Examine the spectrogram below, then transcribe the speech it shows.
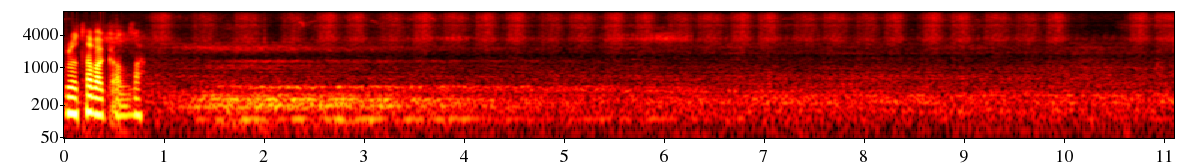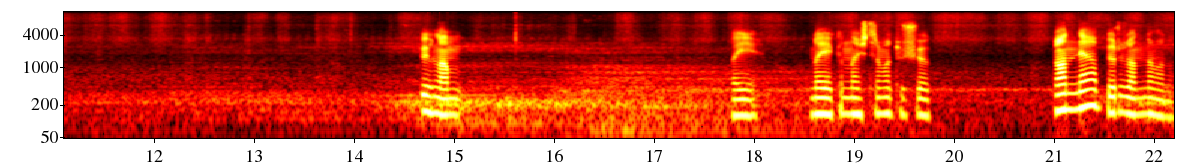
Surata bak Allah. Tüh lan. Dayı. Bunda yakınlaştırma tuşu yok. Şu an ne yapıyoruz anlamadım.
